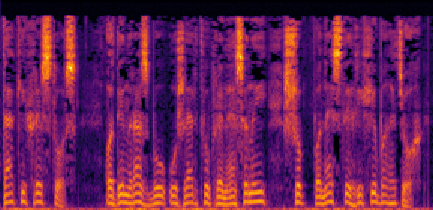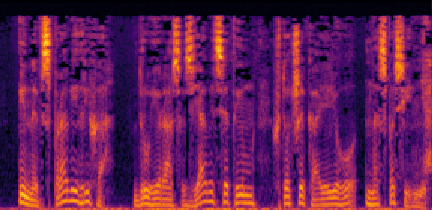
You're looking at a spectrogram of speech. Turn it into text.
так і Христос один раз був у жертву принесений, щоб понести гріхи багатьох, і не в справі гріха, другий раз з'явиться тим, хто чекає його на спасіння.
